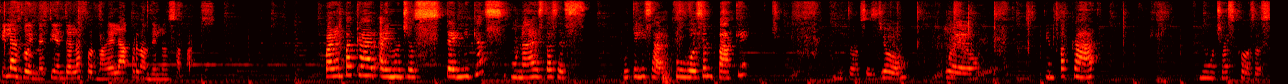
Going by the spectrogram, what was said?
y las voy metiendo en la forma de la, perdón, de los zapatos. Para empacar hay muchas técnicas. Una de estas es utilizar cubos de empaque. Entonces yo puedo empacar muchas cosas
